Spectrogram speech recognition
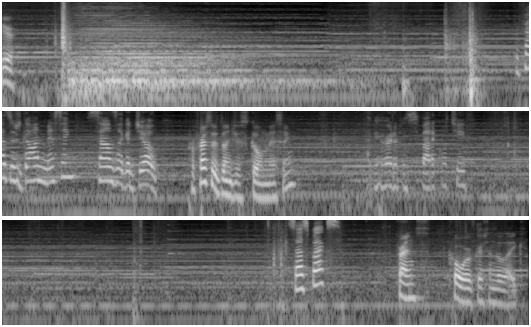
Here. Professor's gone missing? Sounds like a joke. Professors don't just go missing. Have you heard of his sabbatical, Chief? Suspects? Friends, co-workers, and the like.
